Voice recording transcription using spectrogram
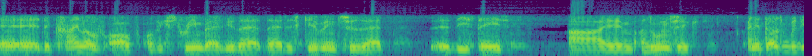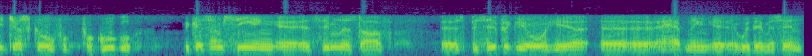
uh, uh, the kind of, of, of, extreme value that, that is given to that uh, these days are, um, are lunatic. And it doesn't really just go for, for Google, because I'm seeing uh, similar stuff uh, specifically over here uh, happening with MSN.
